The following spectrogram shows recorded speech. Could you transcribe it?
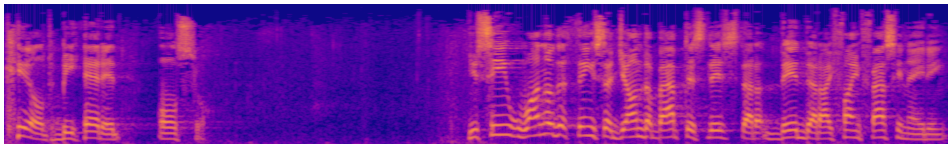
Killed, beheaded also. You see, one of the things that John the Baptist did that, did that I find fascinating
